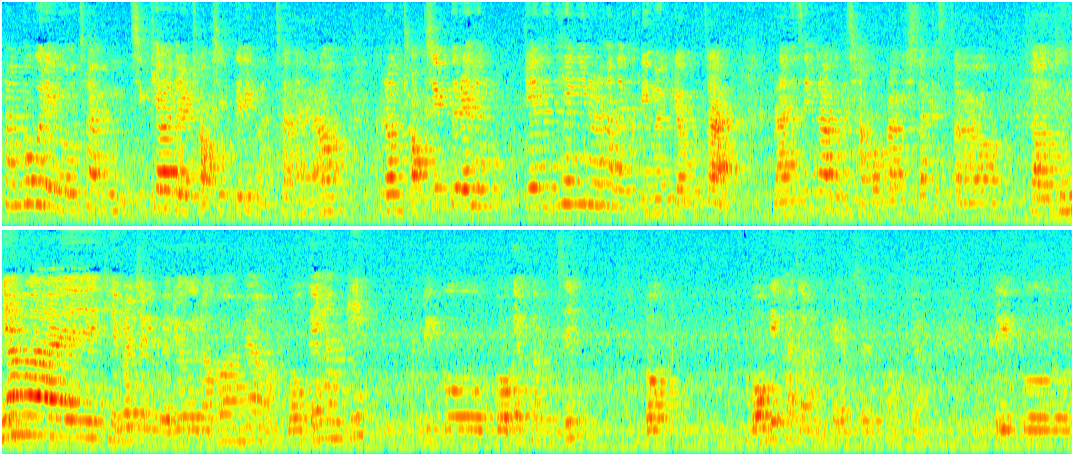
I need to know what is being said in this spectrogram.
한복을 입으면 참 지켜야 될 격식들이 많잖아요. 그런 격식들을 깨는 행위를 하는 그림을 그려보자 라는 생각으로 작업을 하기 시작했어요. 그래서 동양화의 개별적인 매력이라고 하면 먹의 향기 그리고 먹의 번짐, 먹, 먹이 가장 매력적인 것 같아요. 그리고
